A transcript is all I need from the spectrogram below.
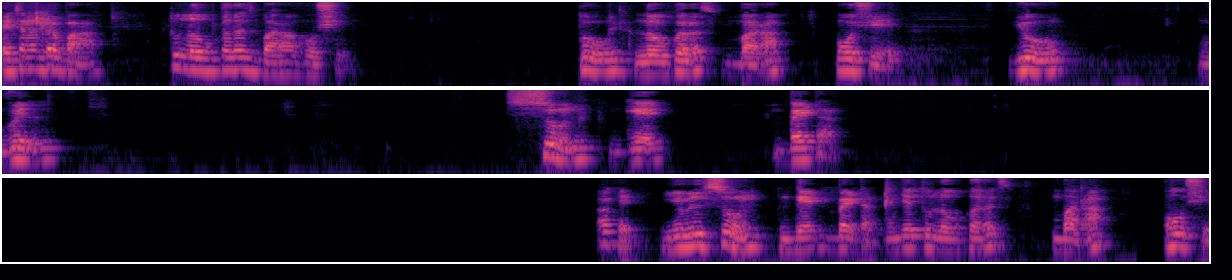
त्याच्यानंतर पहा तू लवकरच बरा होशील. तू लवकरच बरा होशील. You will soon get better okay you will soon get better म्हणजे तू लवकरच बरा होऊशे.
